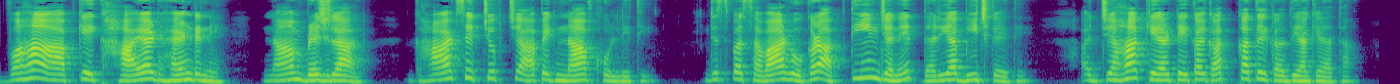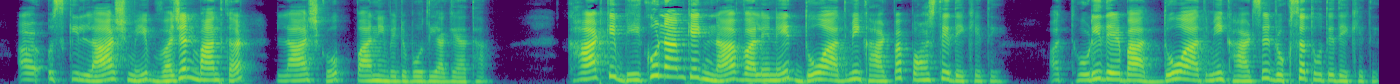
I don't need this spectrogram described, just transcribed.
वहाँ आपके एक हायर्ड हैंड ने, नाम ब्रजलाल, घाट से चुपचाप एक नाव खोल ली थी, जिस पर सवार होकर आप तीन जने दरिया बीच गए थे, और जहाँ केयरटेकर का कत्ल कर दिया गया था, और उसकी लाश में वज़न बांधकर लाश को पानी में डुबो दिया गया था। घाट के भीखू नाम के एक नाव वाले ने दो आदमी घाट पर पहुँचते देखे थे और थोड़ी देर बाद दो आदमी घाट से रुखसत होते देखे थे।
